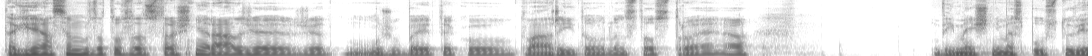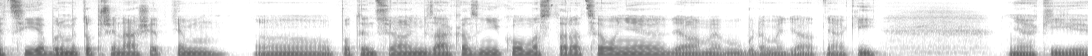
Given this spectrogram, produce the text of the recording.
Takže já jsem za to strašně rád, že, že můžu být jako tváří tohohle z toho stroje a vymýšlíme spoustu věcí a budeme to přinášet těm uh, potenciálním zákazníkům a starat se o ně. Děláme, budeme dělat nějaký nějaký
